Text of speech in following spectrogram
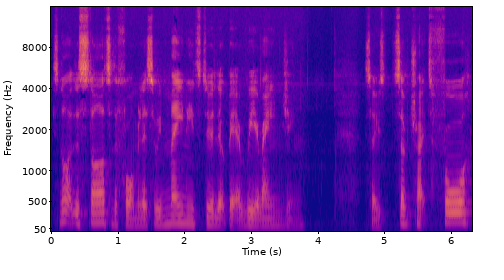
It's not at the start of the formula, so we may need to do a little bit of rearranging. So subtract 4,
